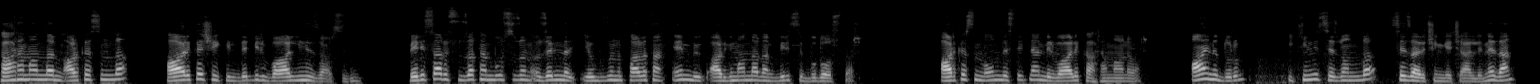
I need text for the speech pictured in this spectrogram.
kahramanların arkasında harika şekilde bir valiniz var sizin. Belisarius'u zaten bu sezon özelinde yıldızını parlatan en büyük argümanlardan birisi bu dostlar. Arkasında onu destekleyen bir vali kahramanı var. Aynı durum ikinci sezonda Sezar için geçerli. Neden?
